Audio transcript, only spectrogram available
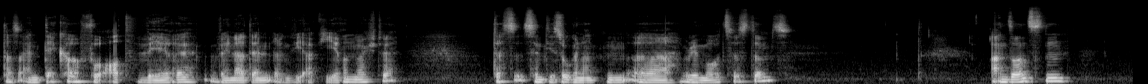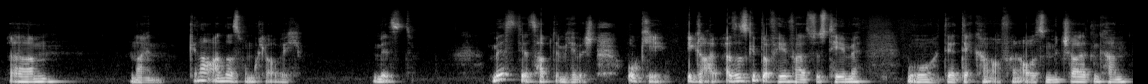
dass ein Decker vor Ort wäre, wenn er denn irgendwie agieren möchte. Das sind die sogenannten äh, Remote Systems. Ansonsten, ähm, nein, genau andersrum, glaube ich. Mist. Mist, jetzt habt ihr mich erwischt. Okay, egal. Also es gibt auf jeden Fall Systeme, wo der Decker auch von außen mitschalten kann.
